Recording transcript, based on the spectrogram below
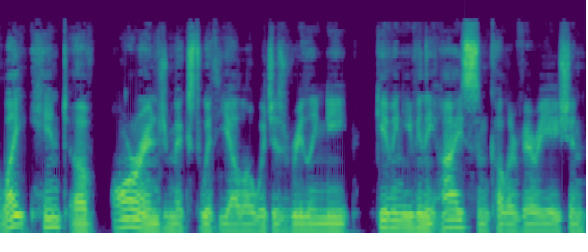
light hint of orange mixed with yellow, which is really neat giving even the eyes some color variation.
